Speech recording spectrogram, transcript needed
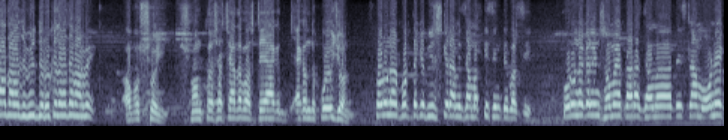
চাঁদাবাজের বিরুদ্ধে রুখে দাঁড়াতে পারবে? অবশ্যই সন্ত্রাস আর চাঁদাবাসটা এখন তো প্রয়োজন। করোনার পর থেকে বিশেষ করে আমি জামাতকে চিনতে পারছি। করোনাকালীন সময়ে তারা জামাত ইসলাম অনেক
